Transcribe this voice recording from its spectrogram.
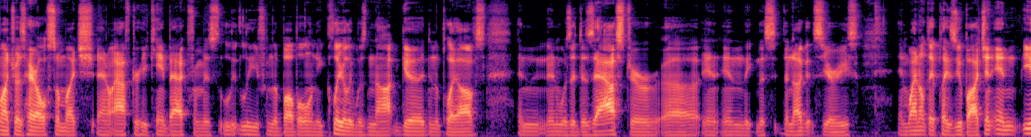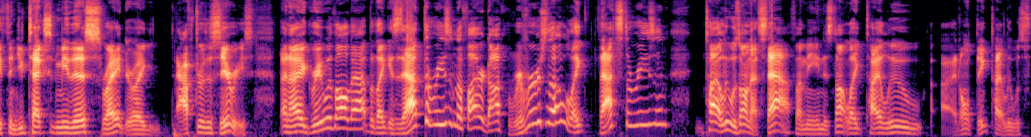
Montrezl Harrell so much. You know, after he came back from his leave from the bubble, and he clearly was not good in the playoffs, and, and was a disaster uh, in in the, the the Nugget series. And why don't they play Zubac? And, and Ethan, you texted me this right, like after the series, and I agree with all that. But like, is that the reason to fire Doc Rivers though? Like, that's the reason. Ty Lue was on that staff. I mean, it's not like Ty Lue. I don't think Ty Lue was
